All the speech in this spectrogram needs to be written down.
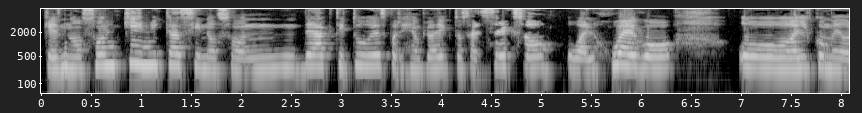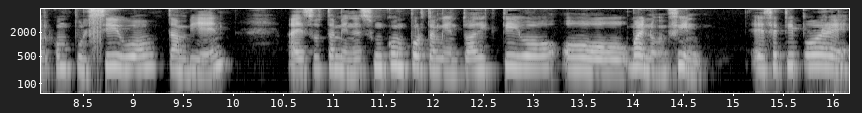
que no son químicas, sino son de actitudes, por ejemplo, adictos al sexo o al juego o el comedor compulsivo también. A eso también es un comportamiento adictivo o, bueno, en fin, ese tipo de,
